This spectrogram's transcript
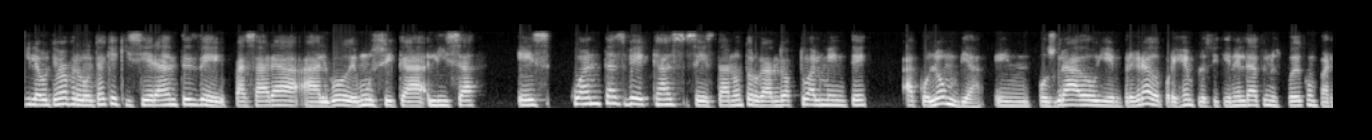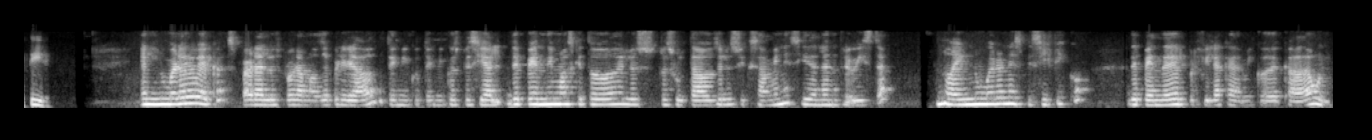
Y la última pregunta que quisiera antes de pasar a, algo de música, Lisa, es cuántas becas se están otorgando actualmente a Colombia en posgrado y en pregrado, por ejemplo, si tiene el dato y nos puede compartir. El número de becas para los programas de pregrado, técnico, técnico especial, depende más que todo de los resultados de los exámenes y de la entrevista. No hay un número en específico, depende del perfil académico de cada uno.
